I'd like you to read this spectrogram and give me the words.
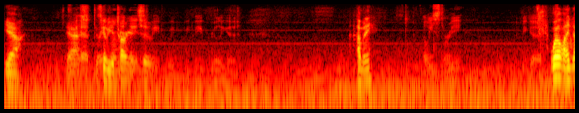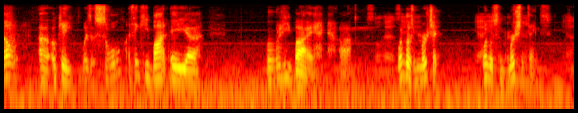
Yeah, If yeah, it's, it's gonna be a target least, too. We'd, we'd, we'd be really good. How many? At least three would be good. Well, I know. Uh, okay, was it Soul? I think he bought a. Uh, what did he buy? Um, one of those merchant, yeah, one of those a merchant things. Yeah.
